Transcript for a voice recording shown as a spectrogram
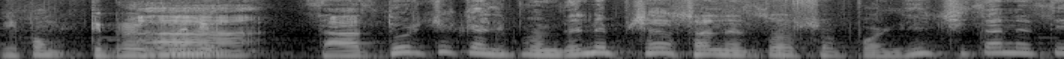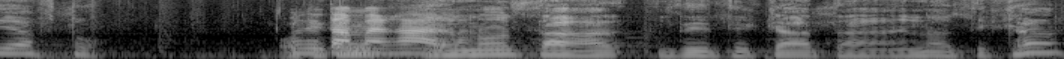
Λοιπόν, την προηγούμενη... Α, τα Τούρκικα λοιπόν δεν έπιασανε τόσο πολύ και ήταν τι αυτό. Ότι, τα μεγάλα. Ενώ τα δυτικά, τα ενωτικά,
